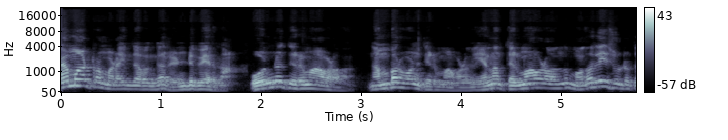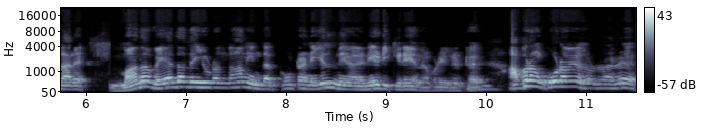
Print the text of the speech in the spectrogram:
ஏமாற்றம் அடைந்தவங்க ரெண்டு பேர் தான். ஒன்று திருமாவளவன். நம்பர் ஒன் திருமாவளவன். ஏன்னா திருமாவளவன் வந்து முதலே சொல்லிருக்காரு மனவேதனையுடன் தான் இந்த கூட்டணியில் நீடிக்கிறேன் அப்படின்ட்டு அப்புறம் கூடவே சொல்கிறாரு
